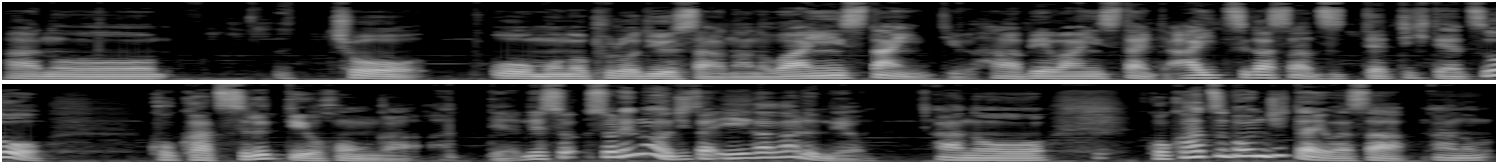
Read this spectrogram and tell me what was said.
あの、超大物プロデューサーのあのワインスタインっていう、ハーベイ・ワインスタインって、あいつがさ、ずっとやってきたやつを告発するっていう本があって、で、そ、それの実は映画があるんだよ。あの、告発本自体はさ、あの、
